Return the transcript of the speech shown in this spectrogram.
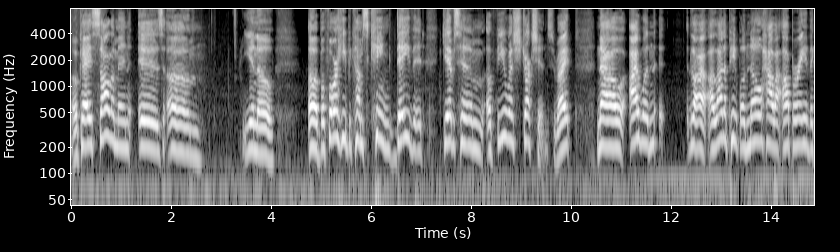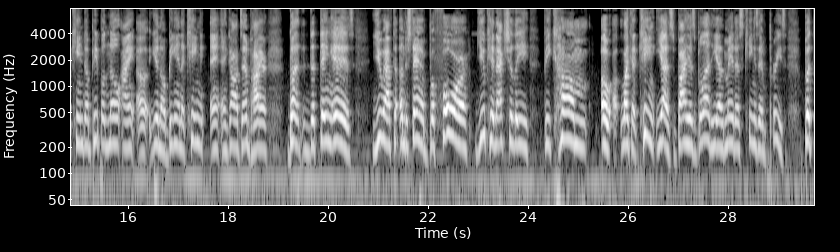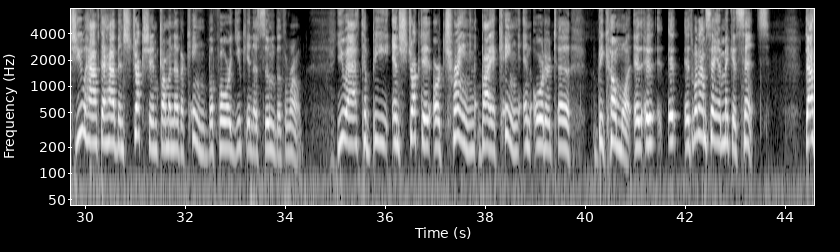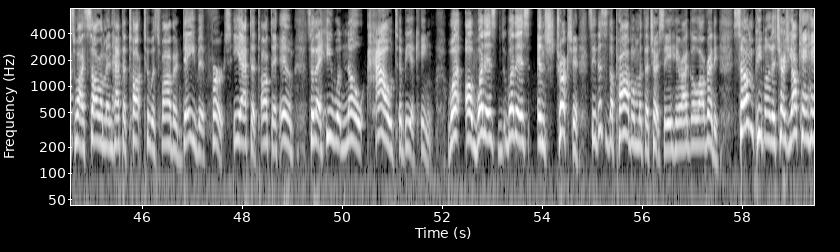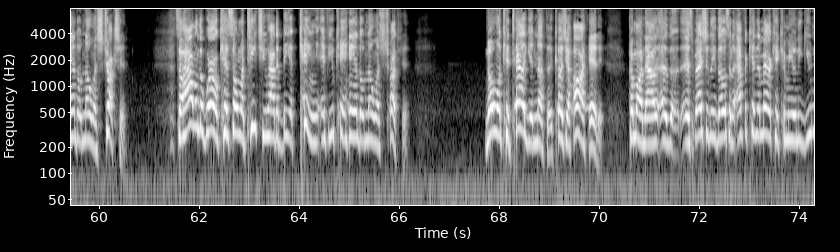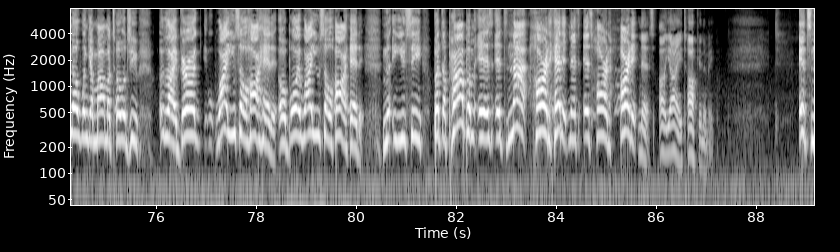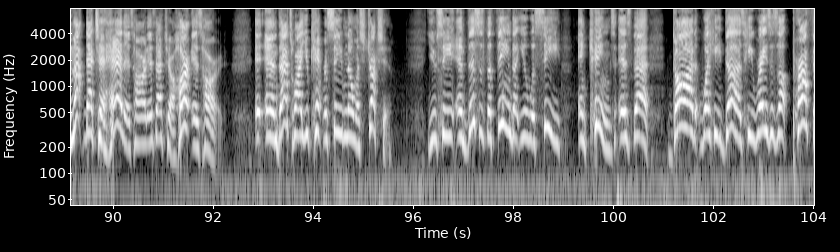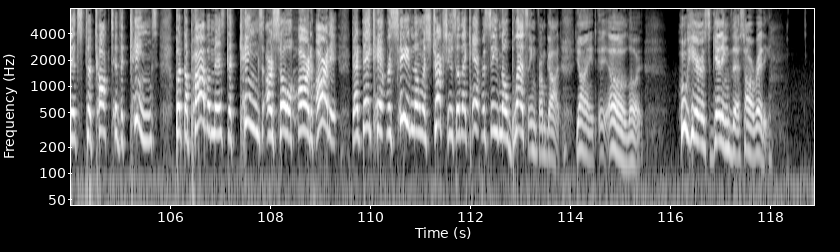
Okay? Solomon is um you know, uh before he becomes king, David gives him a few instructions, right? Now, I would a lot of people know how I operate in the kingdom. People know I, uh, you know, being a king in, in God's empire. But the thing is, you have to understand before you can actually become oh uh, like a king yes by his blood he has made us kings and priests but you have to have instruction from another king before you can assume the throne you have to be instructed or trained by a king in order to become one. It, it, it, it's what I'm saying making sense. That's why Solomon had to talk to his father David first. He had to talk to him so that he would know how to be a king. What uh, what is what is instruction? See, this is the problem with the church. See, here I go already. Some people in the church, y'all can't handle no instruction. So how in the world can someone teach you how to be a king if you can't handle no instruction? No one can tell you nothing because you're hard headed. Come on now, uh, especially those in the African American community. You know when your mama told you, like, girl, why are you so hard headed? Or boy, why are you so hard headed? You see, but the problem is, it's not hard headedness, it's hard heartedness. Oh, y'all ain't talking to me. It's not that your head is hard, it's that your heart is hard. And that's why you can't receive no instruction. You see, and this is the theme that you will see in Kings is that God, what he does, he raises up prophets to talk to the kings. But the problem is the kings are so hard hearted that they can't receive no instruction, so they can't receive no blessing from God. Y'all ain't, eh, oh Lord. Who here is getting this already?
